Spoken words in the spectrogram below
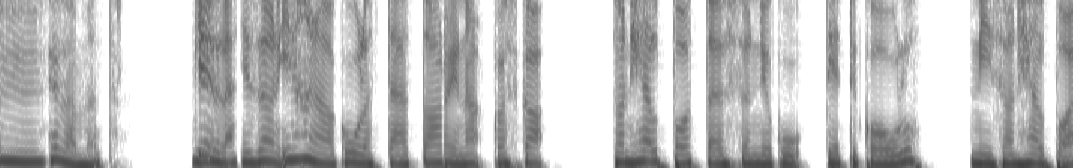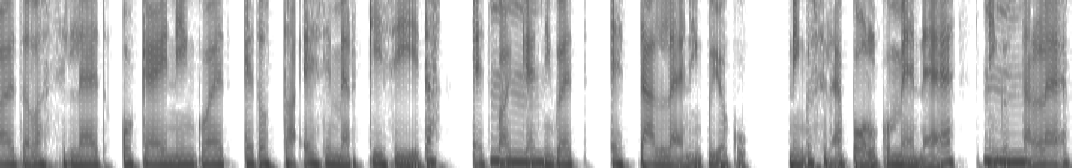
Mm. Hyvä mantra. Kyllä. Ja se on ihanaa kuulla tämä tarina, koska se on helppo ottaa, jos on joku tietty koulu, niin se on helppo ajatella silleen, että okei, niin kuin, että, että ottaa esimerkkiä siitä, että vaikka, Mhm. että, niin kuin, että, että tälleen niin kuin joku niin kuin polku menee, niin kuin Mhm. tälleen,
